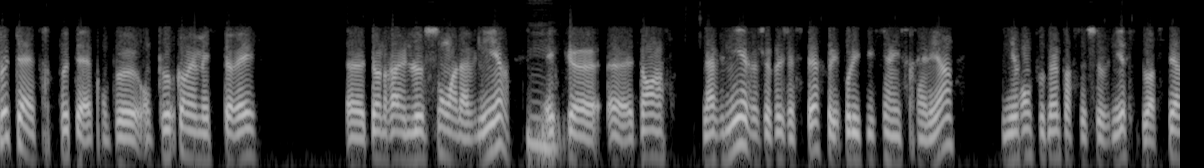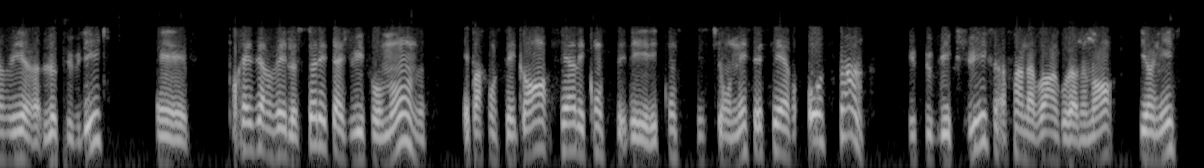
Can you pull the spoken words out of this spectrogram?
peut-être, peut-être, on peut, on peut quand même espérer, euh, donnera une leçon à l'avenir mm. et que euh, dans l'avenir, j'espère que les politiciens israéliens finiront tout de même par se souvenir qu'ils doivent servir le public et préserver le seul État juif au monde et par conséquent faire les, constitutions nécessaires au sein du public juif afin d'avoir un gouvernement sioniste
